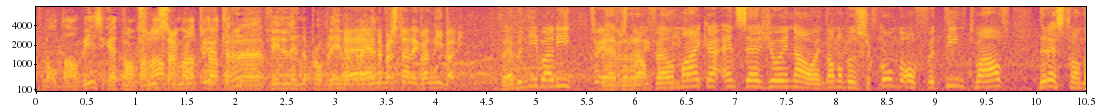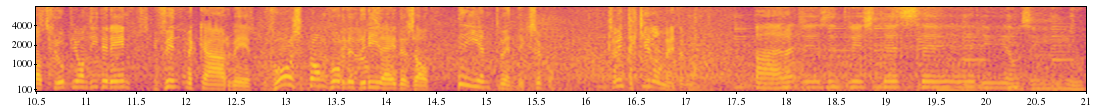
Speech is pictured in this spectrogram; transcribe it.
Vooral de aanwezigheid van Van Avermaat gaat er uh, veel in de problemen brengen. En de verstelling van Nibali. We hebben Nibali, we hebben Rafael Maika en Sergio Henao. En dan op een seconde of 10, 12 de rest van dat groepje. Want iedereen vindt elkaar weer. Voorsprong voor de drie leiders al 23 seconden. 20 kilometer nog. Para desentristecer, leãozinho,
